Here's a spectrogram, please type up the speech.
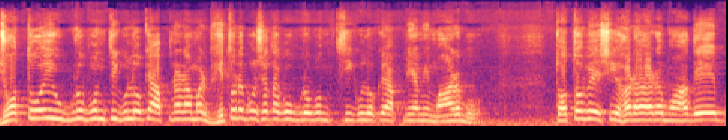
যত ওই উগ্রপন্থীগুলোকে আপনার আমার ভেতরে বসে থাকা, উগ্রপন্থীগুলোকে আপনি আমি মারব, তত বেশি হর হর মহাদেব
